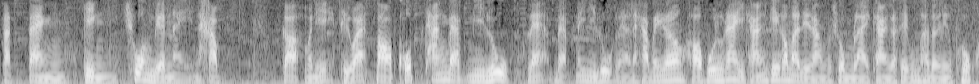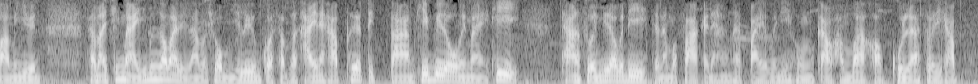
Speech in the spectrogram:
ตัดแต่งกิ่งช่วงเดือนไหนนะครับ ก็วันนี้ถือว่าตอบครบทั้งแบบมีลูกและแบบไม่มีลูกแล้วนะครับวันนี้ก็ต้องขอบคุณทุกท่านอีกครั้งที่เข้ามาติดตามรับชมรายการเกษตรพุ่งพันธุ์ตัวนี้เพื่อความยั่งยืนสมาชิกใหม่ที่เพิ่งเข้ามาติดตามรับชมอย่าลืมกด subscribe นะครับเพื่อติดตามคลิปวิดีโอใหม่ๆที่ทางสวนดีรวดีจะนำมาฝากกันในครั้งถัดไป วันนี้ผมกล่าวคำว่าขอบคุณและสวัสดีครับ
